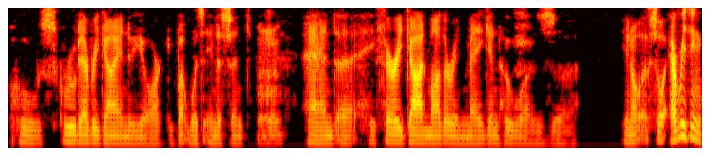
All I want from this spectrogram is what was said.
who screwed every guy in New York but was innocent, Mm-hmm. and uh, a fairy godmother in Megan who was, uh, you know, so everything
